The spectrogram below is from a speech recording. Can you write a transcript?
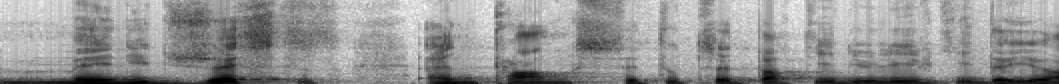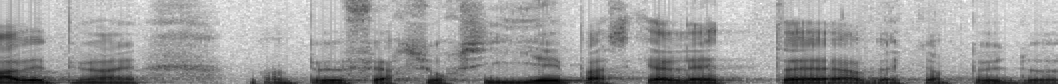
many jests and pranks. C'est toute cette partie du livre qui d'ailleurs avait pu un peu faire sourciller parce qu'elle est avec un peu de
